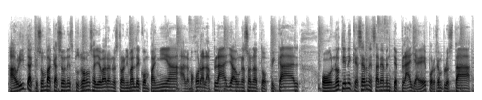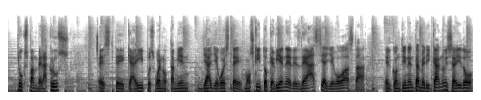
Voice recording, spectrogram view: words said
ahorita que son vacaciones, pues vamos a llevar a nuestro animal de compañía a lo mejor a la playa, a una zona tropical, o no tiene que ser necesariamente playa, ¿eh? Por ejemplo, está Tuxpan, Veracruz, este, que ahí, pues bueno, también ya llegó este mosquito que viene desde Asia, llegó hasta el continente americano y se ha ido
